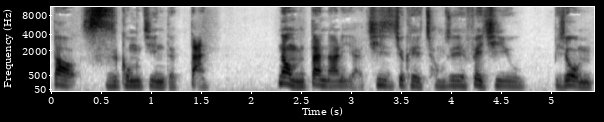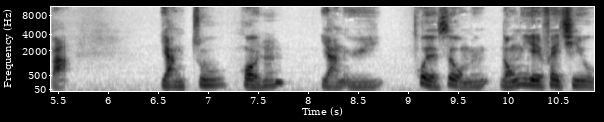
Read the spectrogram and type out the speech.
到十公斤的氮。那我们氮哪里啊？其实就可以从这些废弃物，比如说我们把养猪或养鱼，或者是我们农业废弃物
